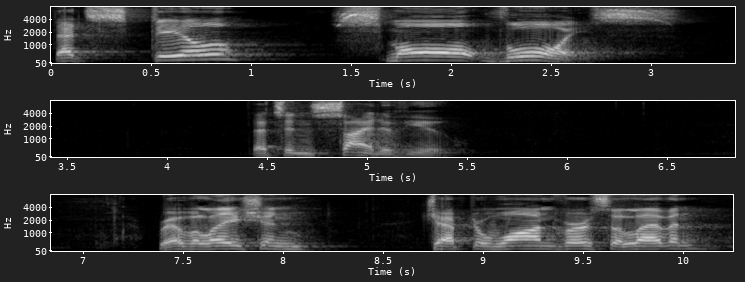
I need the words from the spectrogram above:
that still small voice that's inside of you. Revelation chapter 1, verse 11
